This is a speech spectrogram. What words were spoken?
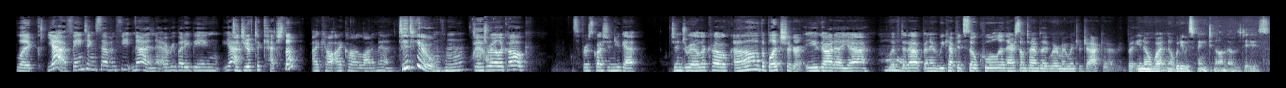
Like, Yeah, fainting seven feet men. Everybody being yeah. did you have to catch them? I caught I caught a lot of men. Did you? Mm-hmm. Ginger ale or Coke? It's the first question you get. Ginger ale or Coke? Oh, the blood sugar. You gotta, yeah, lift Oh. it up. And we kept it so cool in there. Sometimes I'd wear my winter jacket. But you know what? Nobody was fainting on those days.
